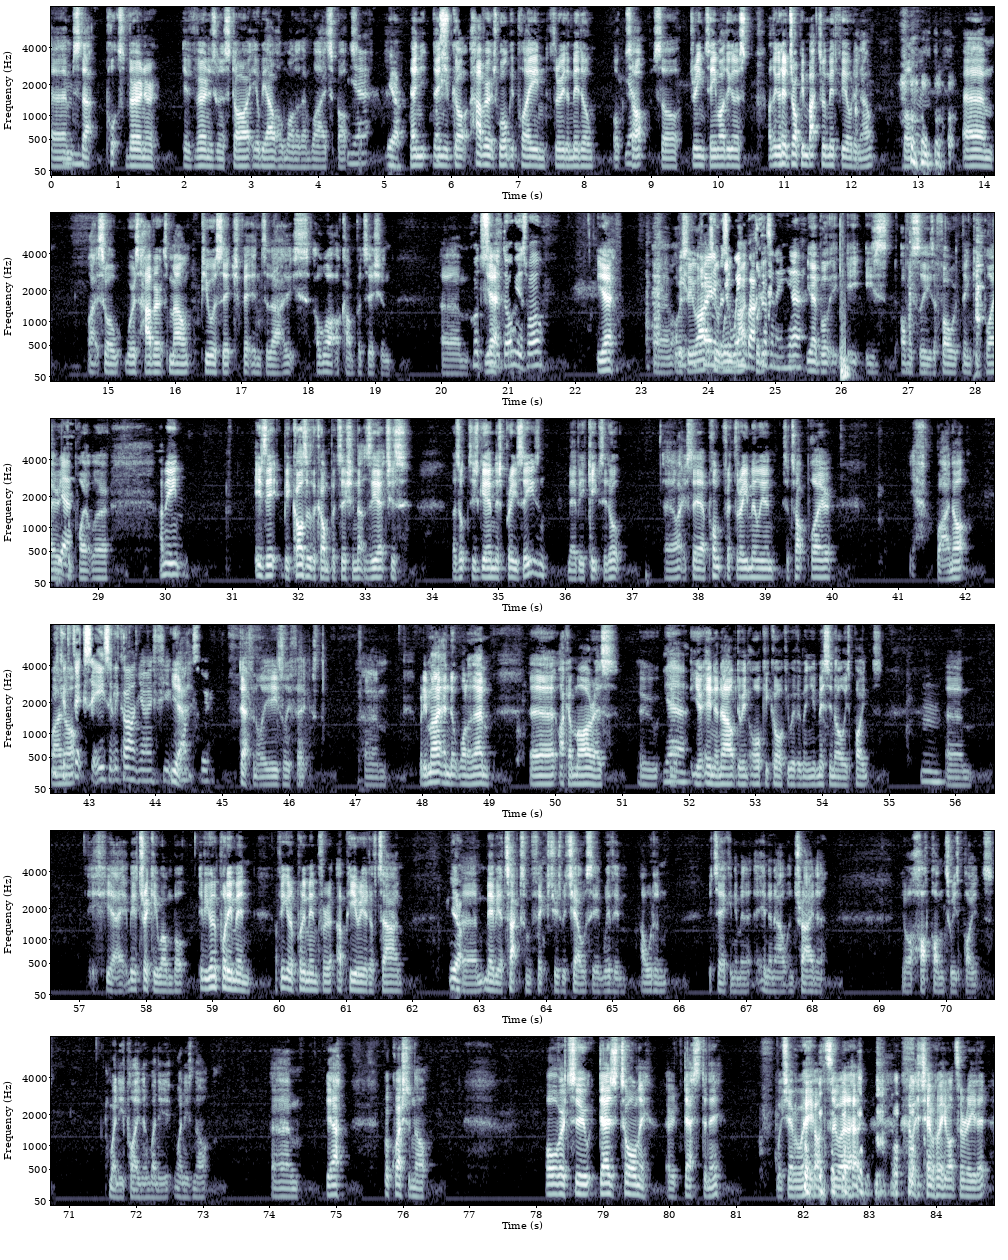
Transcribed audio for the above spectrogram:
Um, mm. So that puts Werner. If Werner's going to start, he'll be out on one of them wide spots. Yeah, yeah. Then then you've got Havertz won't be playing through the middle up yeah. top. So dream team are they going to are they going to drop him back to a midfielder now? But um, like so, whereas Havertz, Mount, Pulisic fit into that, it's a lot of competition. Um, Hudson yeah. Odoi as well. Yeah, um, obviously, he likes to win, wing back, back, but hasn't he? Yeah. Yeah, but he, he's obviously he's a forward-thinking player. He Yeah. can play up there. I mean, is it because of the competition that Ziyech has, has upped his game this pre-season? Maybe he keeps it up. Uh, like I say, a punt for three million. He's a top player. Yeah, why not? Why you can not? fix it easily, can't you? If you Yeah. want to. Definitely easily fixed. Um, but he might end up one of them, uh, like a Mahrez, who Yeah. you're in and out doing orky corky with him, and you're missing all his points. Mm. Um, yeah, it'd be a tricky one, but if you're going to put him in, I think you're going to put him in for a period of time. Yeah. Um, maybe attack some fixtures with Chelsea with him. I wouldn't be taking him in, in and out and trying to, you know, hop onto his points when he's playing and when he when he's not. Um, yeah, good question though. Over to Des Tony or Destiny, whichever way you want to uh, whichever way you want to read it.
